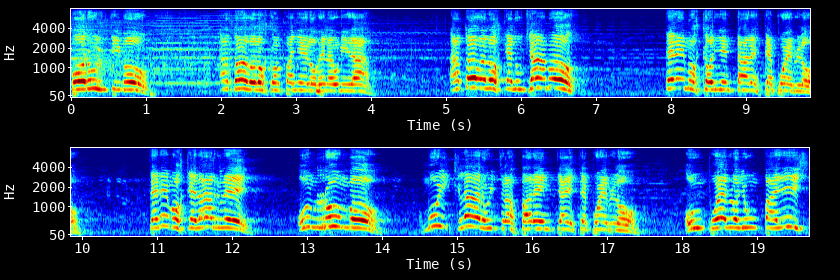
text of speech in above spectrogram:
por último, a todos los compañeros de la unidad, a todos los que luchamos, tenemos que orientar a este pueblo. Tenemos que darle un rumbo muy claro y transparente a este pueblo. Un pueblo y un país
